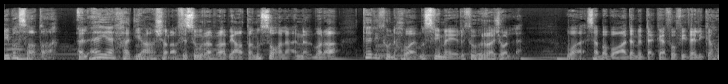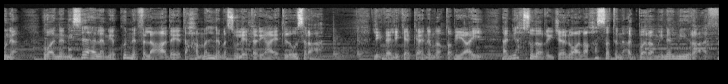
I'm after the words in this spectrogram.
ببساطة الآية الحادية عشرة في السورة الرابعة تنص على أن المرأة ترث نحو نصف ما يرثه الرجل. وسبب عدم التكافؤ في ذلك هنا هو أن النساء لم يكن في العادة يتحملن مسؤولية رعاية الأسرة. لذلك كان من الطبيعي أن يحصل الرجال على حصة أكبر من الميراث.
